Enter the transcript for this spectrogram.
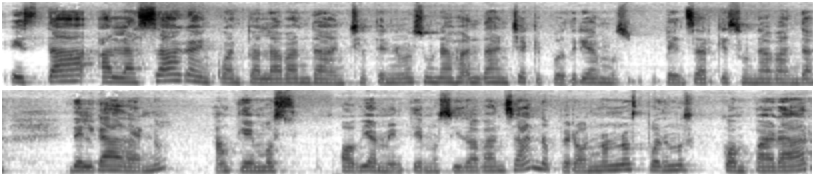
está a la saga en cuanto a la banda ancha. Tenemos una banda ancha que podríamos pensar que es una banda delgada, ¿no? Aunque hemos, obviamente hemos ido avanzando, pero no nos podemos comparar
